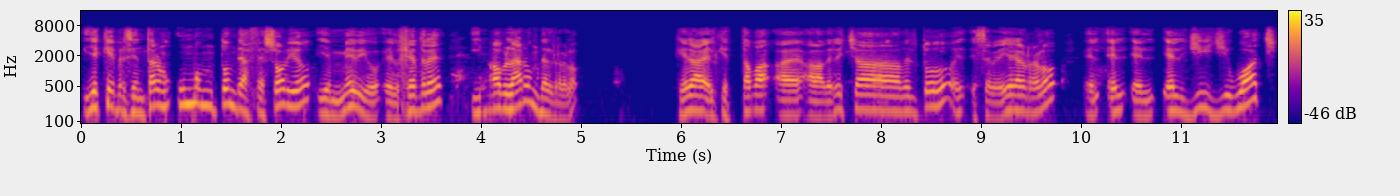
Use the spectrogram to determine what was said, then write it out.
y es que presentaron un montón de accesorios y en medio el G3 y no hablaron del reloj, que era el que estaba eh, a, la derecha del todo, eh, se veía el reloj, el, el, el, G Watch,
